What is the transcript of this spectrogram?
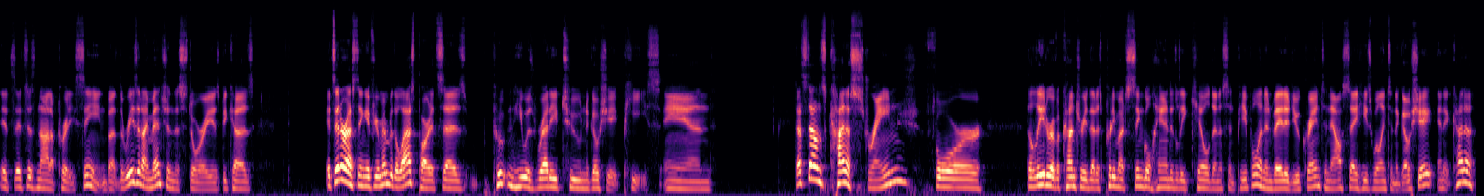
it's it's just not a pretty scene. But the reason I mention this story is because it's interesting. If you remember the last part, it says Putin he was ready to negotiate peace, and that sounds kind of strange for the leader of a country that has pretty much single handedly killed innocent people and invaded Ukraine to now say he's willing to negotiate. And it kind of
